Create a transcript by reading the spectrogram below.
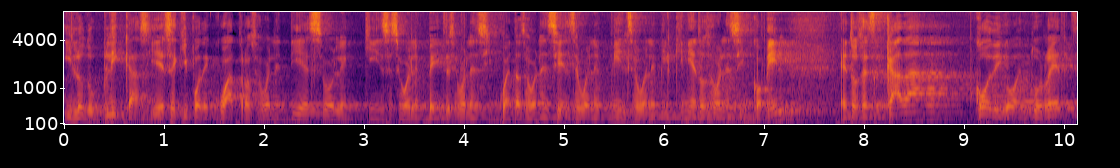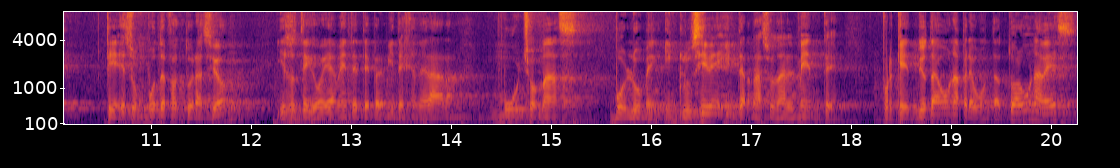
y lo duplicas y ese equipo de 4 se vuelven 10, se vuelven 15, se vuelven 20, se vuelven 50, se vuelven 100, se vuelven 1000, se vuelven 1500, se vuelven 5000, entonces cada código en tu red es un punto de facturación y eso te, obviamente te permite generar mucho más volumen, inclusive internacionalmente. Porque yo te hago una pregunta, ¿tú alguna vez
